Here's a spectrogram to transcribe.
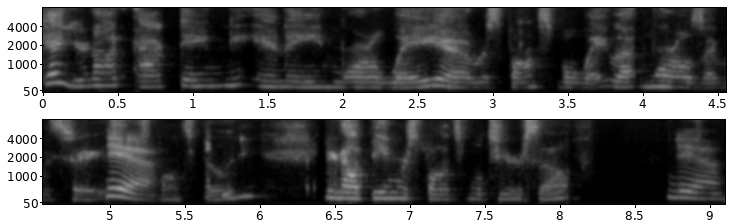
yeah, you're not acting in a moral way, a responsible way. Well, morals, I would say, is Yeah. responsibility. You're not being responsible to yourself. yeah,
